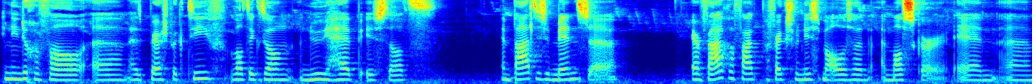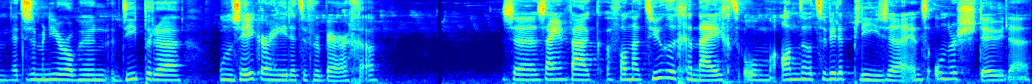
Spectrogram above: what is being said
in ieder geval, ehm, het perspectief wat ik dan nu heb, is dat empathische mensen ervaren vaak perfectionisme als een, een masker. En ehm, het is een manier om hun diepere onzekerheden te verbergen. Ze zijn vaak van nature geneigd om anderen te willen pleasen en te ondersteunen.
